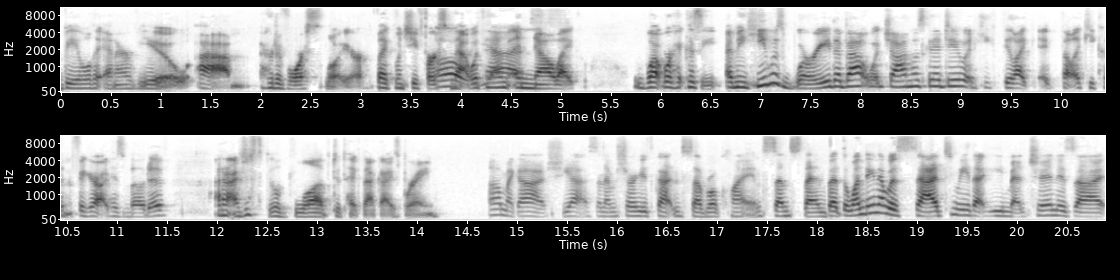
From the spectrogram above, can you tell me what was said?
be able to interview um, her divorce lawyer, like when she first oh, met with yes. him, and know like what were because he, I mean he was worried about what John was going to do, and he feel like it felt like he couldn't figure out his motive. I don't. know, I just would love to pick that guy's brain. Oh my gosh, yes, and I'm sure he's gotten several clients since then. But the one thing that was sad to me that he mentioned is that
